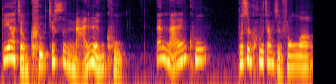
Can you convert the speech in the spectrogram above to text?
第二种哭就是男人哭，那男人哭不是哭张子枫哦，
